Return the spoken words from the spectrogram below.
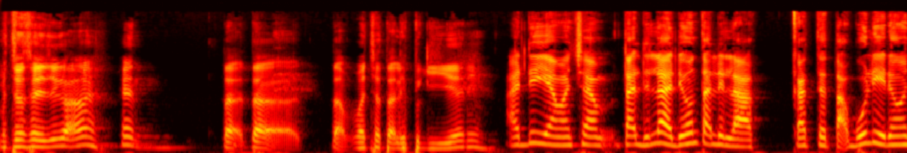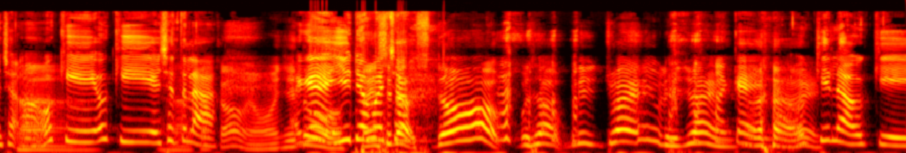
macam saya juga lah, kan. Tak tak tak macam tak boleh pergi lah ni. Ada yang macam tak adalah dia orang tak adalah kata tak boleh dia orang macam ah, Ah. okey okey macam tu lah. Kau memang macam Okay, tu. you dah Eh, macam- sedap, sedap, sedap. Boleh join ni, boleh join. kan okey lah okey.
